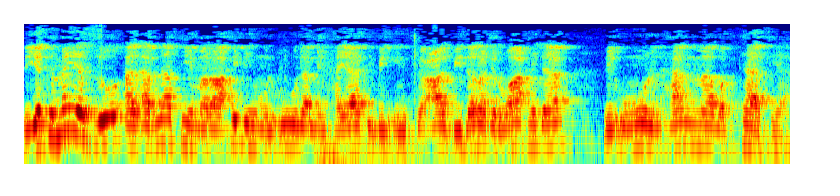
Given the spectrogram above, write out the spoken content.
ليتميز الأبناء في مراحلهم الأولى من حياتهم بالانفعال بدرجة واحدة للأمور الهامة والتافهة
